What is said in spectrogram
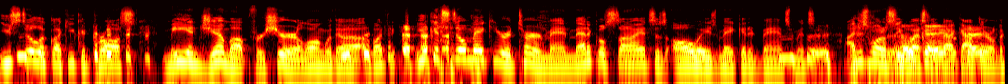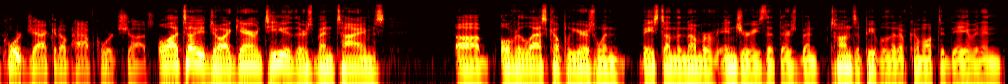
you still look like you could cross me and Jim up for sure, along with a, a bunch of. You could still make your return, man. Medical science is always making advancements. I just want to see Wesley Okay, back out there on the court, jacking up half court shots. Well, I tell you, Joe, I guarantee you, there's been times uh, over the last couple of years when, based on the number of injuries, that there's been tons of people that have come up to David and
